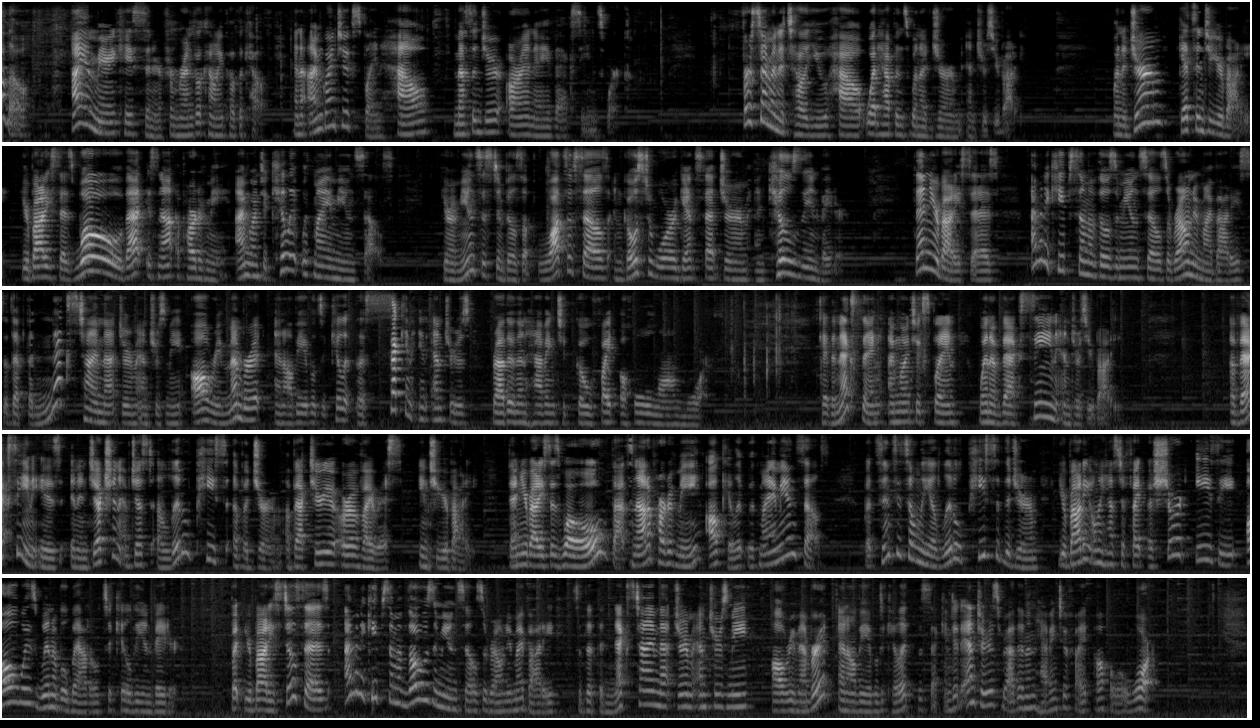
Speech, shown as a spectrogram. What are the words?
Hello, I am Mary Kay Sinner from Renville County Public Health, and I'm going to explain how messenger RNA vaccines work. First, I'm going to tell you how what happens when a germ enters your body. When a germ gets into your body, your body says, Whoa, that is not a part of me. I'm going to kill it with my immune cells. Your immune system builds up lots of cells and goes to war against that germ and kills the invader. Then your body says, I'm going to keep some of those immune cells around in my body so that the next time that germ enters me, I'll remember it and I'll be able to kill it the second it enters rather than having to go fight a whole long war. Okay, the next thing I'm going to explain when a vaccine enters your body. A vaccine is an injection of just a little piece of a germ, a bacteria or a virus, into your body. Then your body says, Whoa, that's not a part of me. I'll kill it with my immune cells. But since it's only a little piece of the germ, your body only has to fight a short, easy, always winnable battle to kill the invader. But your body still says, I'm going to keep some of those immune cells around in my body so that the next time that germ enters me, I'll remember it and I'll be able to kill it the second it enters rather than having to fight a whole war.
